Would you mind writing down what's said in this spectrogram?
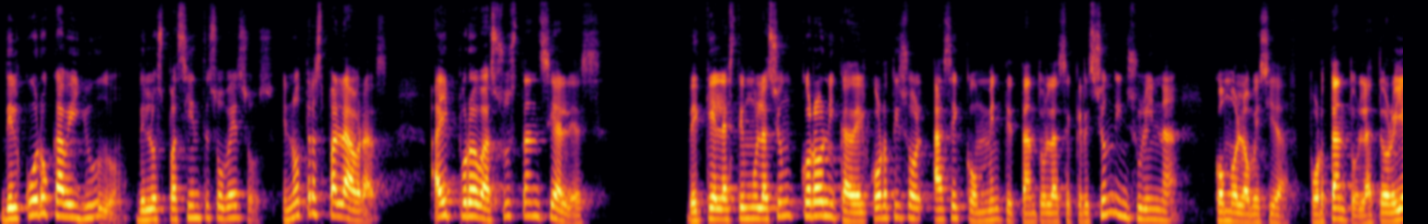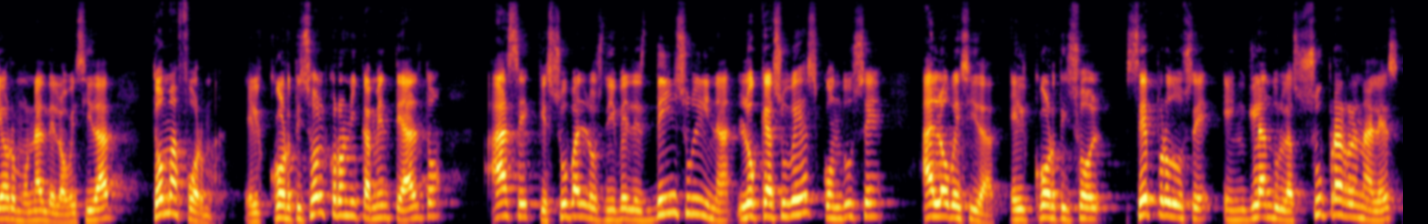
del cuero cabelludo de los pacientes obesos. En otras palabras, hay pruebas sustanciales de que la estimulación crónica del cortisol hace que aumente tanto la secreción de insulina como la obesidad. Por tanto, la teoría hormonal de la obesidad toma forma. El cortisol crónicamente alto hace que suban los niveles de insulina, lo que a su vez conduce a la obesidad. El cortisol se produce en glándulas suprarrenales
